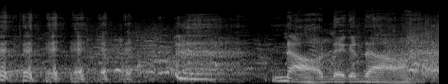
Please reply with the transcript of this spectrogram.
no, nigga, no.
